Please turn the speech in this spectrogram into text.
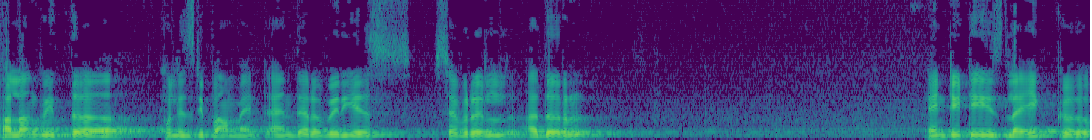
Along with the police department, and there are various, several other entities like uh,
